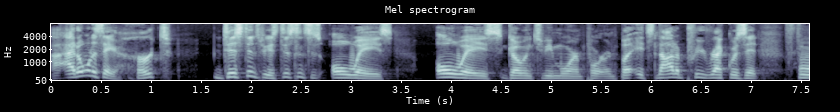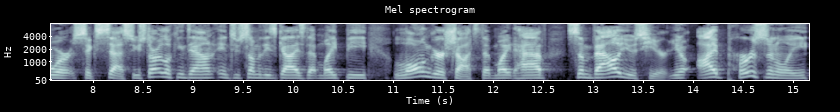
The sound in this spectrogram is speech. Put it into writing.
I don't want to say hurt distance because distance is always always going to be more important, but it's not a prerequisite for success. So you start looking down into some of these guys that might be longer shots that might have some values here. You know, I personally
